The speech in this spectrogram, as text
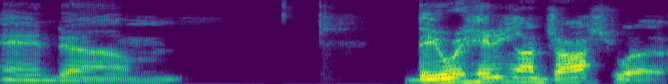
and um, they were hitting on Joshua.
